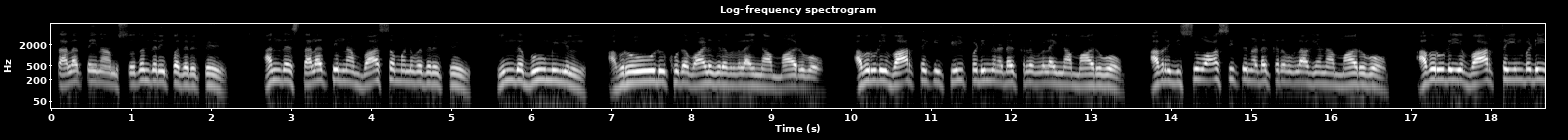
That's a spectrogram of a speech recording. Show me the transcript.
ஸ்தலத்தை நாம் சுதந்திரிப்பதற்கு அந்த ஸ்தலத்தில் நாம் வாசம் பண்ணுவதற்கு இந்த பூமியில் அவரோடு கூட வாழுகிறவர்களாய் நாம் மாறுவோம். அவருடைய வார்த்தைக்கு கீழ்ப்படிந்து நடக்கிறவர்களை நாம் மாறுவோம். அவரை விசுவாசித்து நடக்கிறவர்களாக நாம் மாறுவோம். அவருடைய வார்த்தையின்படி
